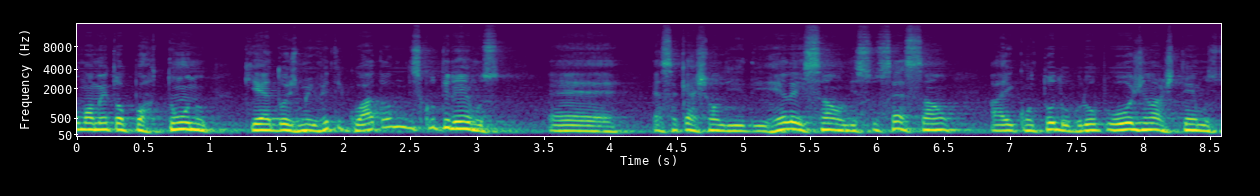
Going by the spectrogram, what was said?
o momento oportuno, que é 2024, onde discutiremos é, essa questão de, de reeleição, de sucessão aí com todo o grupo. Hoje nós temos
